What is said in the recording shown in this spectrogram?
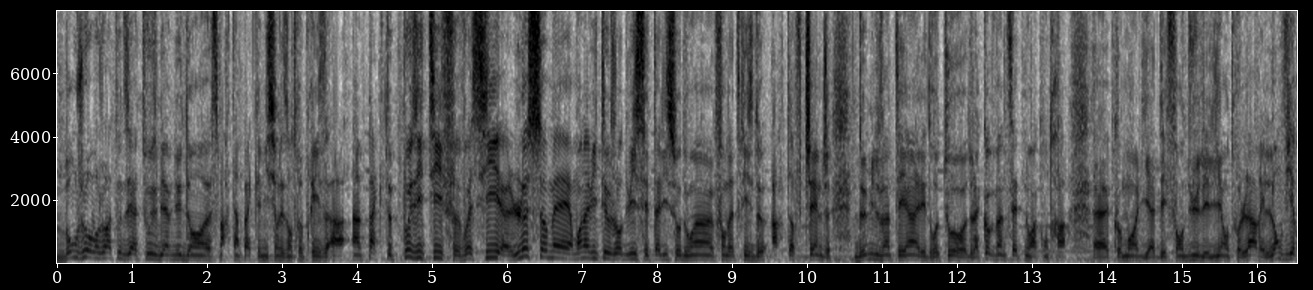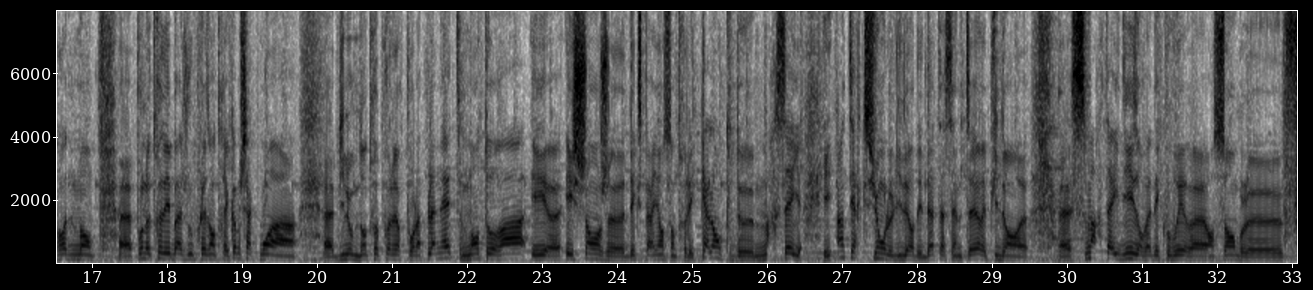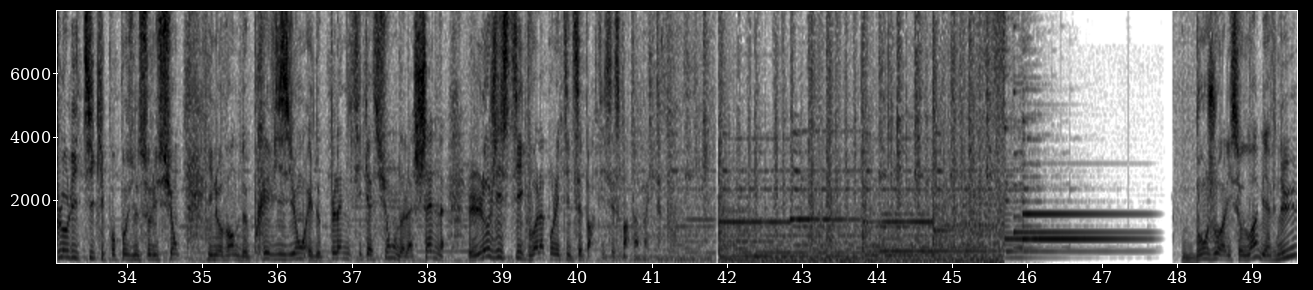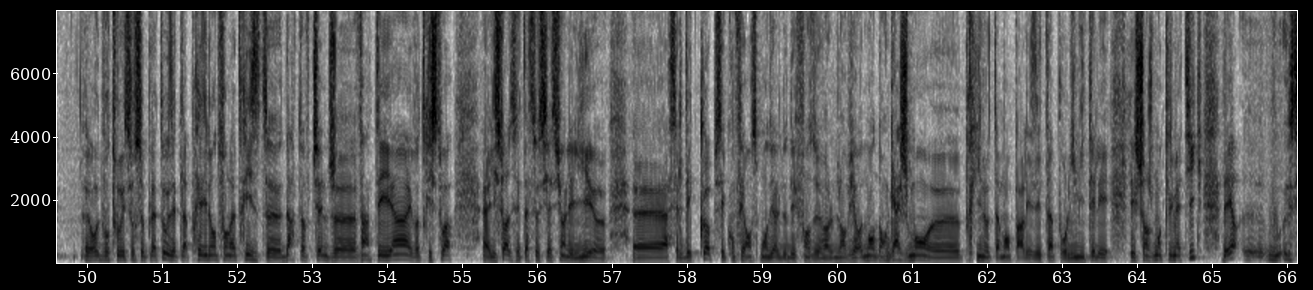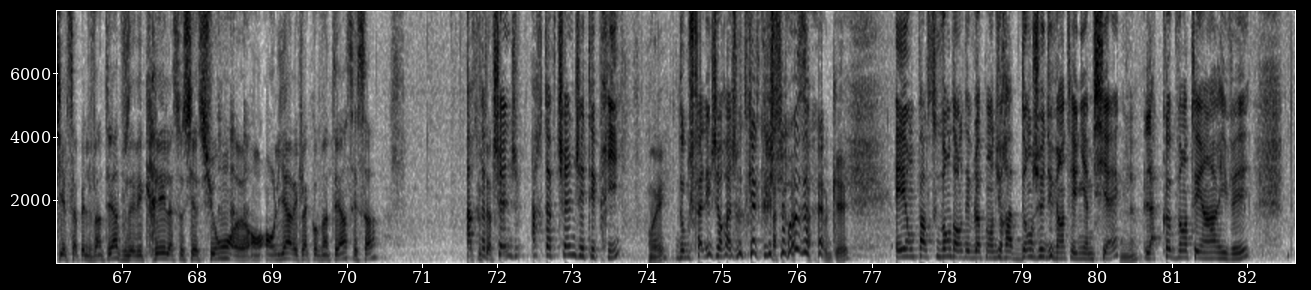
Bonjour, bonjour à toutes et à tous. Bienvenue dans euh, Smart Impact, l'émission des entreprises à impact positif. Voici euh, le sommaire. Mon invité aujourd'hui, c'est Alice Audouin, fondatrice de Art of Change 2021. Elle est de retour de la COP27, nous racontera euh, comment elle y a défendu les liens entre l'art et l'environnement. pour notre débat, je vous présenterai comme chaque mois un binôme d'entrepreneurs pour la planète, mentorat et échange d'expériences entre les calanques de Marseille et Interaction, le leader des data centers. Et puis dans euh, Smart Ideas, on va découvrir euh, ensemble euh, Flowlity qui propose une solution innovante de prévision et de planification de la chaîne logistique. Voilà pour les titres, c'est parti, c'est Smart Impact. Bonjour Alice Audouin, bienvenue. Heureux de vous retrouver sur ce plateau. Vous êtes la présidente fondatrice d'Art of Change 21 euh, et votre histoire, euh, l'histoire de cette association, elle est liée euh, à celle des COP, ces conférences mondiales de défense de l'environnement, d'engagement pris notamment par les États pour limiter les, changements climatiques. D'ailleurs, si elle s'appelle 21, vous avez créé l'association en, lien avec la COP 21, c'est ça? Art of, Change, Art of Change était pris. Oui. Donc il fallait que je rajoute quelque chose. ok. Et on parle souvent dans le développement durable d'enjeux du 21e siècle. Mmh. La COP 21 arrivée.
